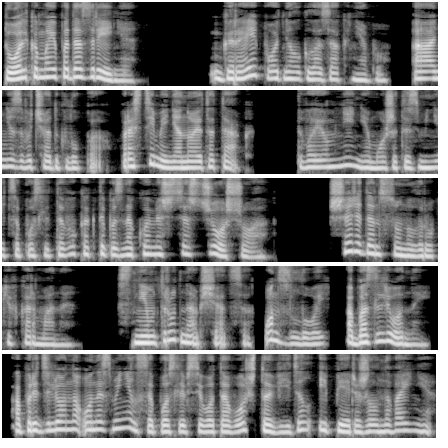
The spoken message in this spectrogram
только мои подозрения. Грей поднял глаза к небу. А они звучат глупо. Прости меня, но это так. Твое мнение может измениться после того, как ты познакомишься с Джошуа. Шеридан сунул руки в карманы. С ним трудно общаться. Он злой, обозленный. Определенно он изменился после всего того, что видел и пережил на войне.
